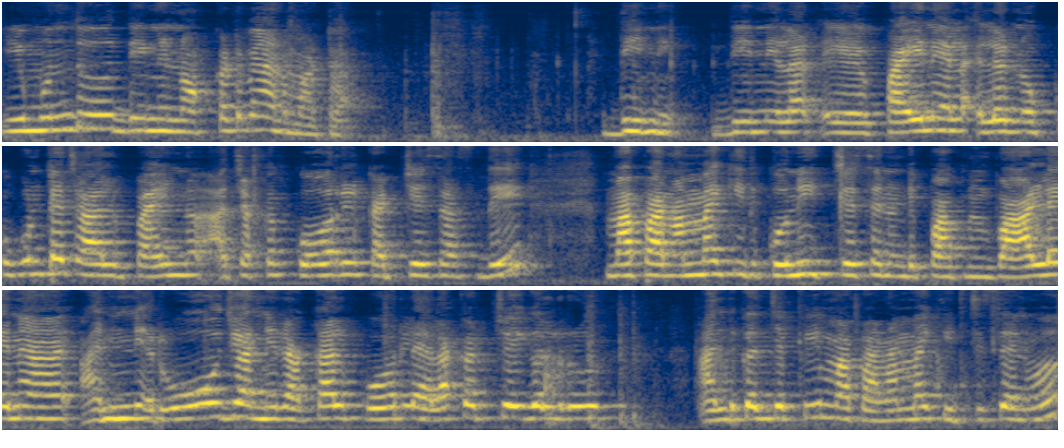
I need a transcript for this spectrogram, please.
ఈ ముందు దీన్ని నొక్కటమే అనమాట. దీన్ని దీన్ని ఇలా పైన ఇలా ఇలా నొక్కుకుంటే చాలు. పైన ఆ చక్క కూరలు కట్ చేసేస్తుంది. మా పనమ్మాయికి ఇది కొని ఇచ్చేసానండి పాపం. వాళ్ళైనా అన్ని రోజు అన్ని రకాల కూరలు ఎలా కట్ చేయగలరు? అందుకని చెప్పి మా పనమ్మాయికి ఇచ్చేసాను.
